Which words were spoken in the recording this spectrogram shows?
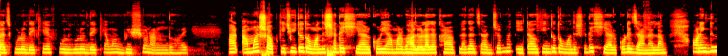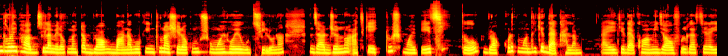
গাছগুলো দেখে, ফুলগুলো দেখে আমার ভীষণ আনন্দ হয়। আর আমার সব কিছুই তো তোমাদের সাথে শেয়ার করি, আমার ভালো লাগা, খারাপ লাগা, যার জন্য এটাও কিন্তু তোমাদের সাথে শেয়ার করে জানালাম। অনেক দিন ধরেই ভাবছিলাম এরকম একটা ব্লগ বানাবো, কিন্তু না সেরকম সময় হয়ে উঠছিল না, যার জন্য আজকে একটু সময় পেয়েছি, তো ব্লগ করে তোমাদেরকে দেখালাম। আর এই যে দেখো, আমি জবা ফুল গাছের এই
